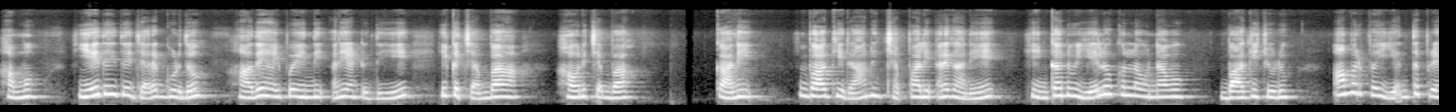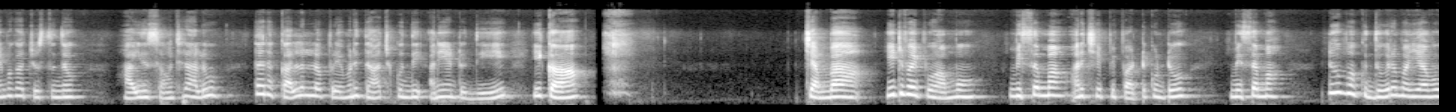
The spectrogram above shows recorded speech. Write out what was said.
అమ్మో ఏదైతే జరగకూడదో అదే అయిపోయింది అని అంటుంది. ఇక చెంబా అవును చెంబా కానీ బాగి రాను చెప్పాలి అనగానే ఇంకా నువ్వు ఏ లోకంలో ఉన్నావు? బాగి చూడు. అమర్పై ఎంత ప్రేమగా చూస్తుందో. ఐదు సంవత్సరాలు తన కళ్ళల్లో ప్రేమని దాచుకుంది అని అంటుంది. ఇక చెంబా ఇటువైపు అమ్ము మిస్సమ్మ అని చెప్పి పట్టుకుంటూ మిస్సమ్మ నువ్వు మాకు దూరం అయ్యావు.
